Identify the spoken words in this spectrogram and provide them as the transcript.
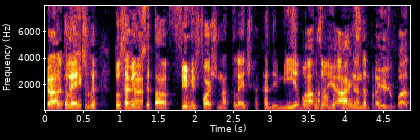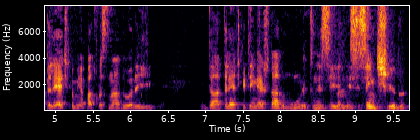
Cara, Atlética? Treino, Tô sabendo é... que você tá firme e forte na Atlética, academia. Vamos fazer Aliás, uma propaganda para. Beijo pra Atlética, minha patrocinadora aí. Então a Atlética tem me ajudado muito nesse, nesse sentido.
